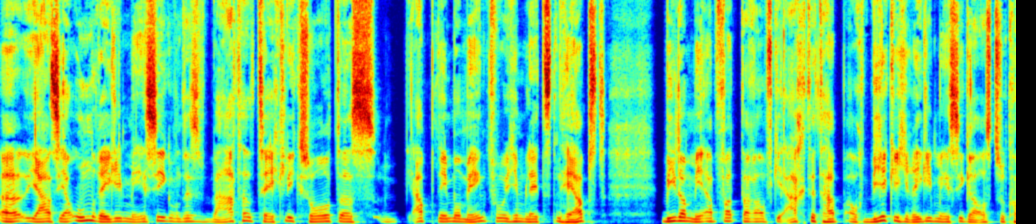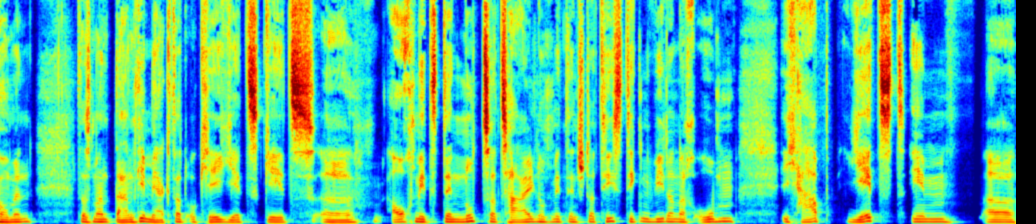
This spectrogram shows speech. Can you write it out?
äh, ja, sehr unregelmäßig. Und es war tatsächlich so, dass ab dem Moment, wo ich im letzten Herbst wieder mehr darauf geachtet habe, auch wirklich regelmäßig auszukommen, dass man dann gemerkt hat, okay, jetzt geht's äh, auch mit den Nutzerzahlen und mit den Statistiken wieder nach oben. Ich habe jetzt im äh,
